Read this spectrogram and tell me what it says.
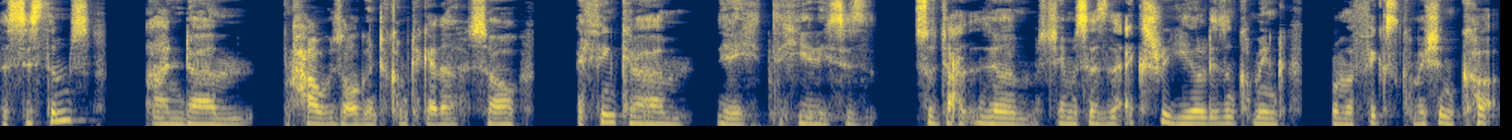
the systems and um, how it's all going to come together. So I think um, yeah, here he says so. The Seamus says the extra yield isn't coming from a fixed commission cut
